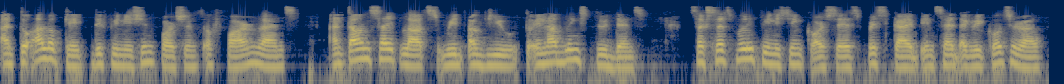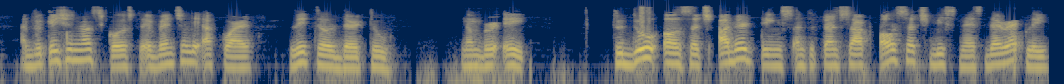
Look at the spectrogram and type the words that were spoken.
and to allocate definition portions of farm lands and townsite lots with a view to enabling students successfully finishing courses prescribed inside agricultural and vocational schools to eventually acquire little thereto. Number 8. To do all such other things and to transact all such business directly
